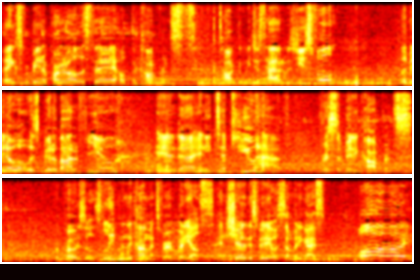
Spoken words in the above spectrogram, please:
Thanks for being a part of all this today. I hope the conference talk that we just had was useful. Let me know what was good about it for you and uh, any tips you have for submitting conference proposals. Leave them in the comments for everybody else and share this video with somebody, guys. Bye!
